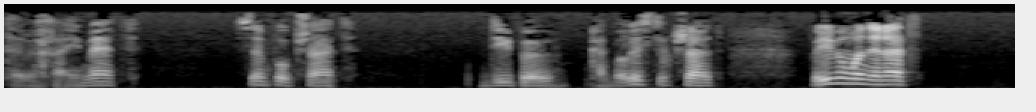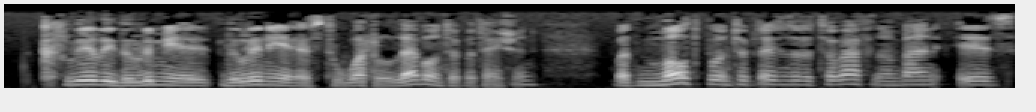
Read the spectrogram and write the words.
derech ha'imet, simple pshat, deeper kabbalistic pshat, but even when they're not clearly delineated, delineated as to what level interpretation, but multiple interpretations of the Torah from the Ramban is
